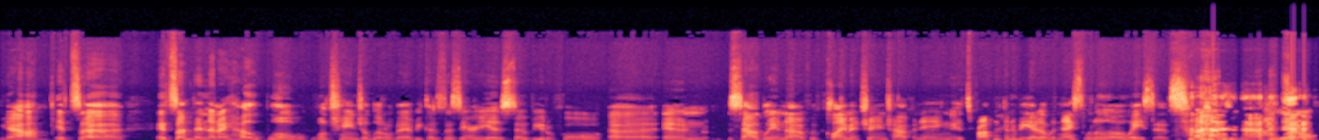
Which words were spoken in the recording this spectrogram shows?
yeah it's uh it's something that i hope will will change a little bit because this area is so beautiful uh and sadly enough with climate change happening it's probably going to be a nice little oasis no,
